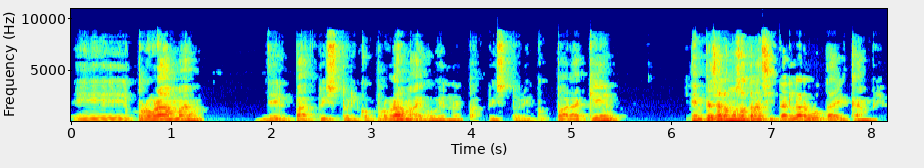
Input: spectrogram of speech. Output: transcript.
eh, el programa del pacto histórico, el programa de gobierno del pacto histórico, para que empezáramos a transitar la ruta del cambio.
